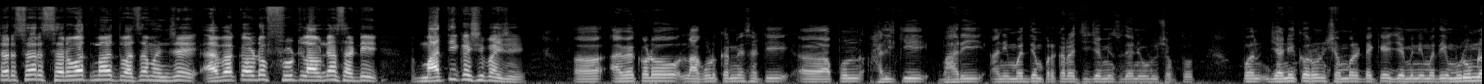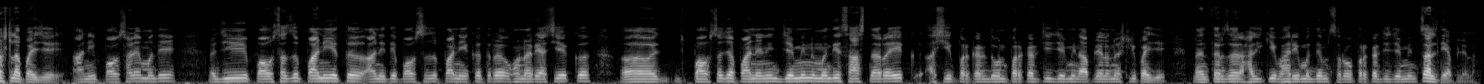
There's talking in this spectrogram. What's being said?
तर सर सर्वात महत्वाचं म्हणजे अॅव्होकाडो फ्रूट लावण्यासाठी माती कशी पाहिजे? ॲव्याकडो लागवड करण्यासाठी आपण हलकी भारी आणि मध्यम प्रकाराची जमीनसुद्धा निवडू शकतो. पण जेणेकरून शंभर टक्के जमिनीमध्ये मुरुम नसला पाहिजे आणि पावसाळ्यामध्ये जी पावसाचं पाणी येतं आणि ते पावसाचं पाणी एकत्र होणारी अशी एक पावसाच्या पाण्याने जमीनमध्ये साचणारं एक अशी एक प्रकारे दोन प्रकारची जमीन आपल्याला नसली पाहिजे. नंतर जर हलकी भारी मध्यम सर्व प्रकारची जमीन चालते आपल्याला.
